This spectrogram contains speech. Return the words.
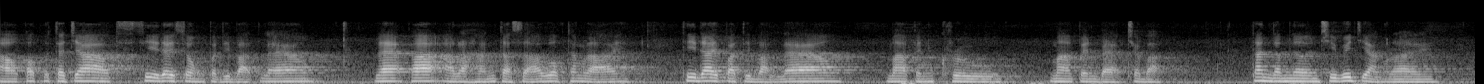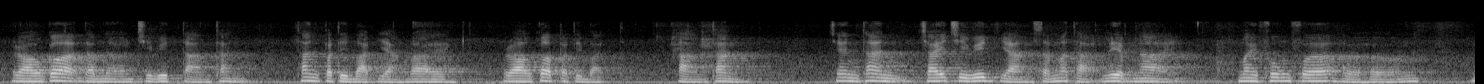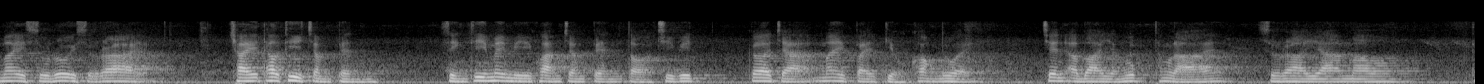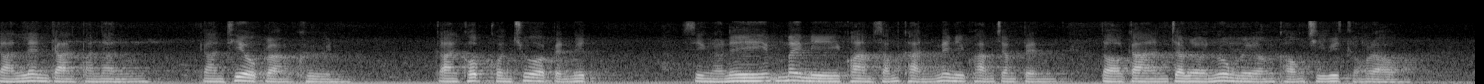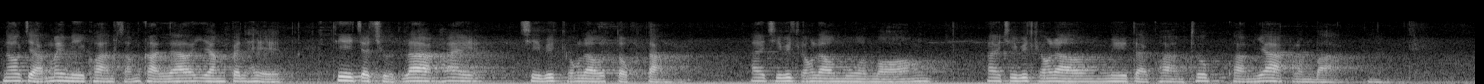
เอาพระพุทธเจ้าที่ได้ทรงปฏิบัติแล้ว และพระอาหารหันตสาวกทั้งหลาย ที่ได้ปฏิบัติแล้ว มาเป็นครู มาเป็นแบบฉบับ ท่านดำเนินชีวิตอย่างไร เราก็ดำเนินชีวิตตามท่าน ท่านปฏิบัติอย่างไร เราก็ปฏิบัติตามท่าน เช่นท่านใช้ชีวิตอย่างสมถะเรียบง่าย ไม่ฟุ้งเฟ้อเห่อเหิมไม่สุรุ่ยสุร่าย ใช้เท่าที่จำเป็น สิ่งที่ไม่มีความจำเป็นต่อชีวิต ก็จะไม่ไปเกี่ยวข้องด้วย เช่น อบายามุขทั้งหลาย สุรายาเมา การเล่นการพนัน การเที่ยวกลางคืน การครบคนชั่วเป็นมิตร สิ่งเหล่านี้ไม่มีความสำคัญไม่มีความจำเป็น ต่อการเจริญรุ่งเรืองของชีวิตของเรา นอกจากไม่มีความสำคัญแล้วยังเป็นเหตุที่จะฉุดลากให้ชีวิตของเราตกต่ำให้ชีวิตของเรามัวหมอง ให้ชีวิตของเรามีแต่ความทุกข์ความยากลำบาก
